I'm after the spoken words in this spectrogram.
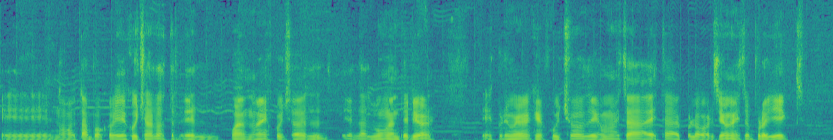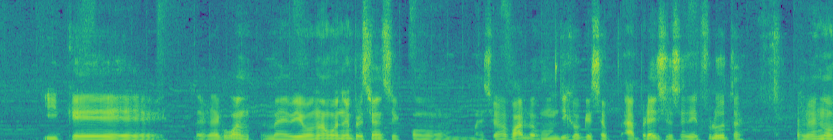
eh, no, tampoco había escuchado los, el, bueno, no he escuchado el, álbum anterior, es primera vez que escucho, digamos, esta, esta colaboración, este proyecto, y que de verdad que bueno, me dio una buena impresión, así como mencionó Pablo, es un disco que se aprecia, se disfruta, tal vez no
